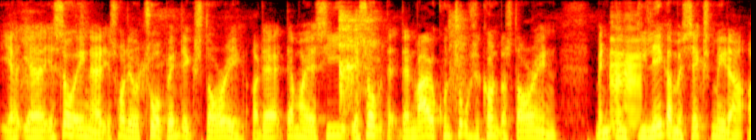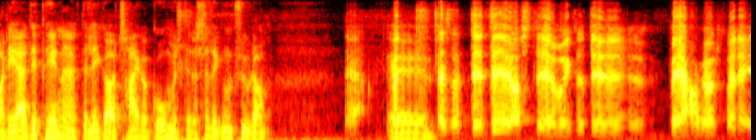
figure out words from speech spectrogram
jeg, jeg, jeg så en af, jeg tror det var Thor Bendix story, og der, der må jeg sige, jeg så, den var jo kun to sekunder storyen, men, mm. men de ligger med 6 meter, og det er det pæne, der ligger og trækker Gomes, det er der slet ikke nogen tvivl om. Ja, men Øh. øh... altså, det, det er også det rygtet, det, hvad jeg har hørt fra i dag,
